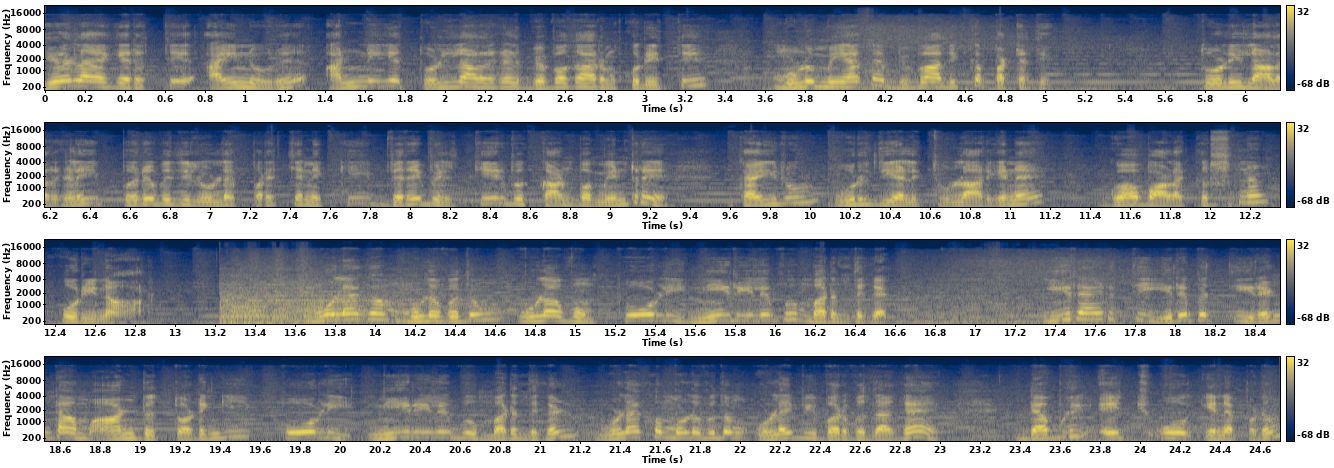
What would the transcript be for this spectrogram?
ஏழாயிரத்து ஐநூறு அந்நிய தொழிலாளர்கள் விவகாரம் குறித்து முழுமையாக விவாதிக்கப்பட்டது. தொழிலாளர்களை பெறுவதில் உள்ள பிரச்சினைக்கு விரைவில் தீர்வு காண்போம் என்று கைரூல் உறுதியளித்துள்ளார் என கோபாலகிருஷ்ணன் கூறினார். உலகம் முழுவதும் உழவும் போலி நீரிழிவு மருந்துகள். ஈராயிரத்தி இருபத்தி இரண்டாம் ஆண்டு தொடங்கி போலி நீரிழிவு மருந்துகள் உலகம் முழுவதும் உழவி வருவதாக டபிள்யூஹெச்ஓ எனப்படும்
